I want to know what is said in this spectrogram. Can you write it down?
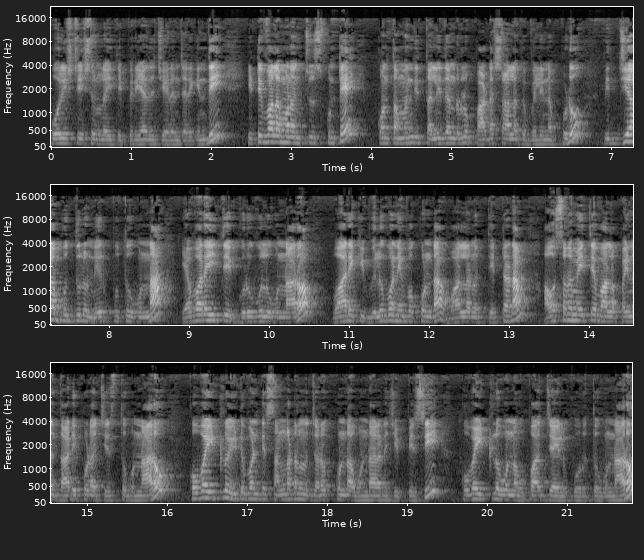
పోలీస్ స్టేషన్లో అయితే ఫిర్యాదు చేయడం జరిగింది. ఇటీవల మనం చూసుకుంటే కొంతమంది తల్లిదండ్రులు పాఠశాలకు వెళ్ళినప్పుడు విద్యా బుద్ధులు నేర్పుతూ ఉన్న ఎవరైతే గురువులు ఉన్నారో వారికి విలువనివ్వకుండా వాళ్ళను తిట్టడం అవసరమైతే వాళ్ళపైన దాడి కూడా చేస్తూ ఉన్నారు. కువైట్లో ఇటువంటి సంఘటనలు జరగకుండా ఉండాలని చెప్పేసి కువైట్లో ఉన్న ఉపాధ్యాయులు కోరుతూ ఉన్నారు.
